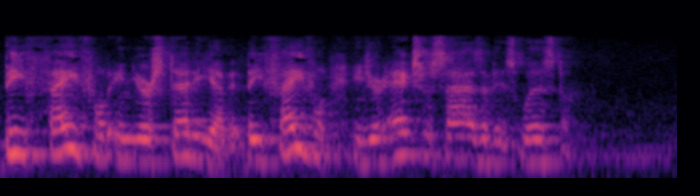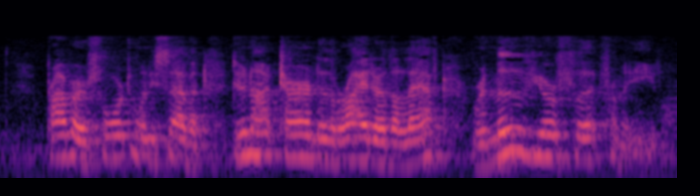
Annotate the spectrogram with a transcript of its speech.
Be faithful in your study of it. Be faithful in your exercise of its wisdom. Proverbs 4:27 Do not turn to the right or the left. Remove your foot from evil.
